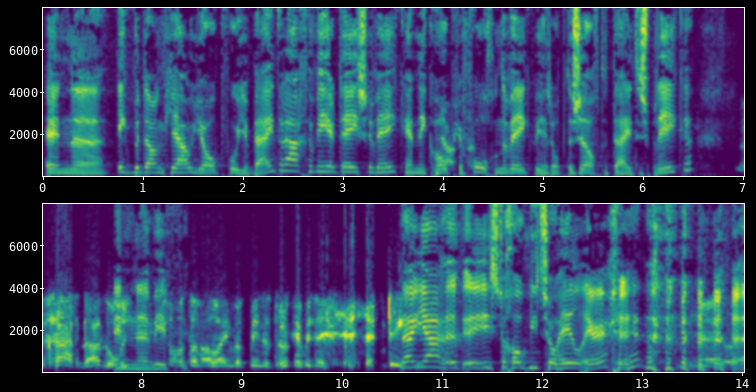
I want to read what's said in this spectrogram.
En eh, ik bedank jou Joop voor je bijdrage weer deze week. En ik hoop je volgende week weer op dezelfde tijd te spreken. Graag gedaan, Dolly. En, eh, weer- Ik zal het dan alleen wat minder druk hebben. Nou ja, is toch ook niet zo heel erg, hè? Nee, hoor,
